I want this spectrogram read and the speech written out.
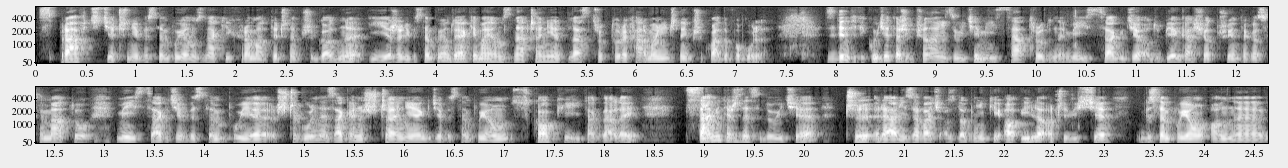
sprawdźcie, czy nie występują znaki chromatyczne przygodne i jeżeli występują, to jakie mają znaczenie dla struktury harmonicznej przykładu w ogóle. Zidentyfikujcie też i przeanalizujcie miejsca trudne, miejsca, gdzie odbiega się od przyjętego schematu, miejsca, gdzie występuje szczególne zagęszczenie, gdzie występują skoki itd. Sami też zdecydujcie, czy realizować ozdobniki, o ile oczywiście występują one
